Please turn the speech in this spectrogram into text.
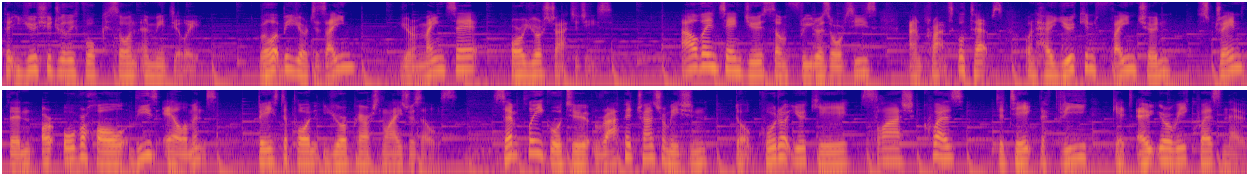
that you should really focus on immediately. Will it be your design, your mindset, or your strategies? I'll then send you some free resources and practical tips on how you can fine tune, strengthen, or overhaul these elements based upon your personalised results. Simply go to rapidtransformation.co.uk slash quiz to take the free Get Out Your Way quiz now.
